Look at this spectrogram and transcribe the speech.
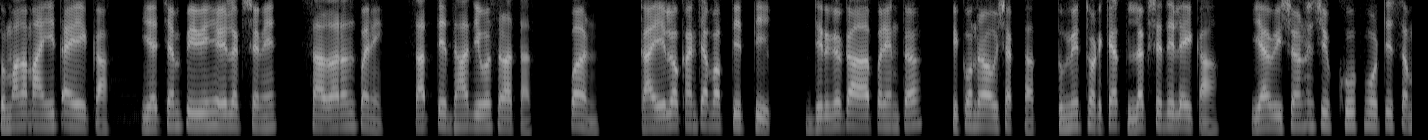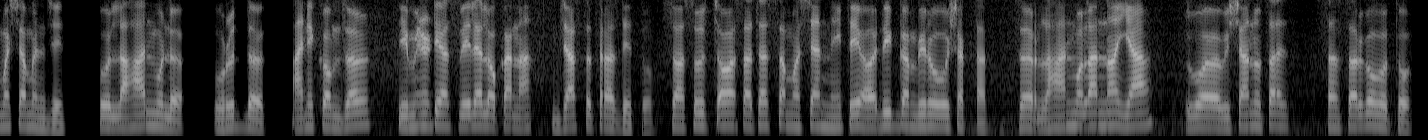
तुम्हाला माहीत आहे का? एच एम पी व्ही हे लक्षणे साधारणपणे सात ते दहा दिवस राहतात. पण काही लोकांच्या बाबतीत ती दीर्घकाळापर्यंत टिकून राहू शकतात. तुम्ही थोडक्यात लक्ष दिलंय का? या विषाणूची खूप मोठी समस्या म्हणजे तो लहान मुलं वृद्ध आणि कमजोर इम्युनिटी असलेल्या लोकांना जास्त त्रास देतो. श्वासोच्छवासाच्या समस्यांनी ते अधिक गंभीर होऊ शकतात. जर लहान मुलांना या विषाणूचा संसर्ग होतो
